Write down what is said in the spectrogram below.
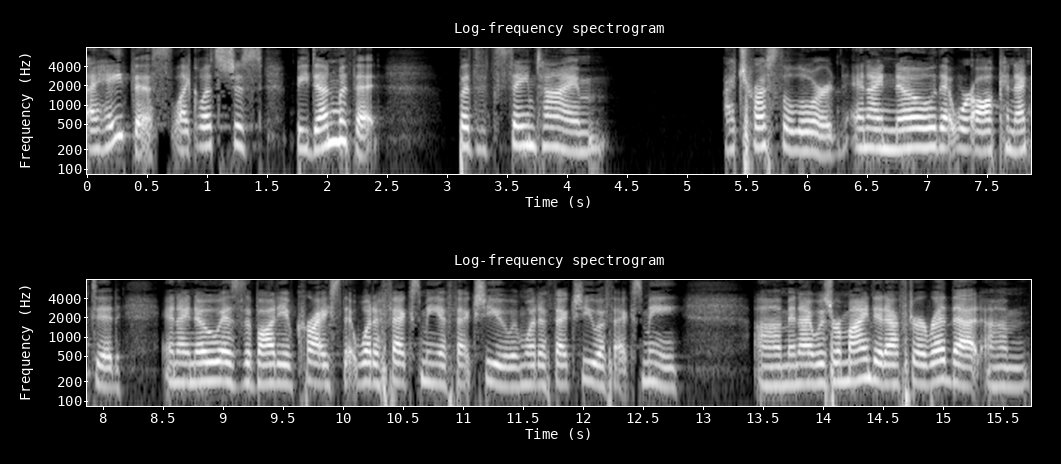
I hate this. Like, let's just be done with it. But at the same time, I trust the Lord and I know that we're all connected. And I know as the body of Christ that what affects me affects you and what affects you affects me. Um, and I was reminded after I read that um,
